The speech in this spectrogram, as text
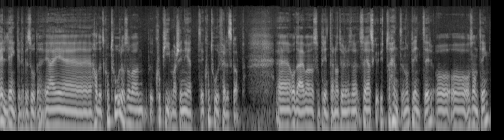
veldig enkel episode. Jeg eh, hadde et kontor, og så var en kopimaskin i et kontorfellesskap. Eh, og der var også printer, naturlig. Så jeg skulle ut og hente noen printer og, og, og sånne ting.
